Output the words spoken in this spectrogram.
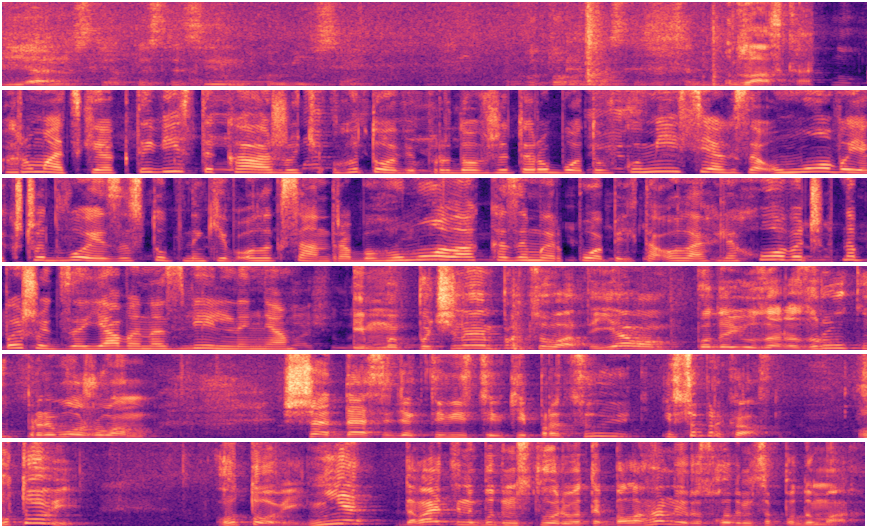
діяльності атестаційної комісії, готовий нести за це. Будь ласка. Громадські активісти кажуть, готові продовжити роботу в комісіях за умови, якщо двоє заступників Олександра Богомола, Казимир Попіль та Олег Ляхович напишуть заяви на звільнення. І Ми починаємо працювати. Я вам подаю зараз руку, привожу вам ще 10 активістів, які працюють, і все прекрасно. Готові? Готові. Ні, давайте не будемо створювати балаган і розходимося по домах.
